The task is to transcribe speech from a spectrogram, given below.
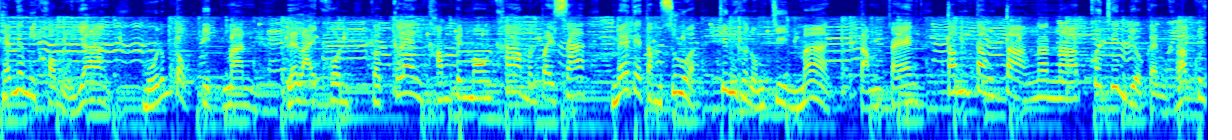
แถมยังมีคอหมูย่าง หมูน้ำตกติดมัน และหลายคนก็แกล้งทำเป็นมองข้ามมันไปซะ แม้แต่ตำซั่วที่มีขนมจีนมากตำแตงตำต่างๆ นานาก็เช่นเดียวกันครับคุณ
